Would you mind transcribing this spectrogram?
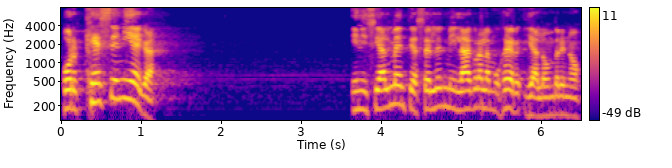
¿Por qué se niega inicialmente a hacerle el milagro a la mujer y al hombre no?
